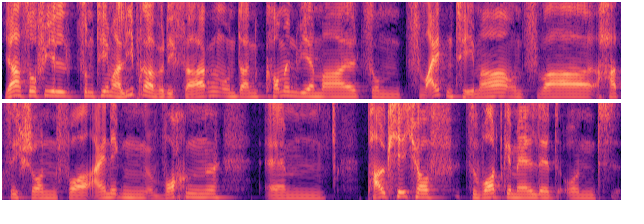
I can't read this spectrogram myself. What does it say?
Ja, so viel zum Thema Libra, würde ich sagen. Und dann kommen wir mal zum zweiten Thema. Und zwar hat sich schon vor einigen Wochen ähm, Paul Kirchhoff zu Wort gemeldet und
